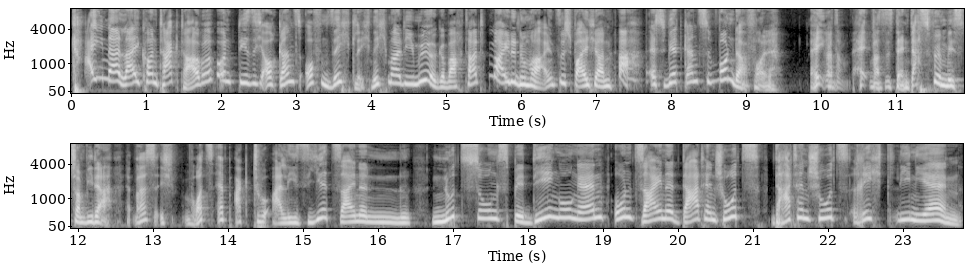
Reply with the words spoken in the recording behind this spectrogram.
keinerlei Kontakt habe und die sich auch ganz offensichtlich nicht mal die Mühe gemacht hat, meine Nummer einzuspeichern. Ah, es wird ganz wundervoll. Hey, was, hey, was ist denn das für Mist schon wieder? Was? Ich, WhatsApp aktualisiert seine N Nutzungsbedingungen und seine Datenschutz, Datenschutzrichtlinien.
